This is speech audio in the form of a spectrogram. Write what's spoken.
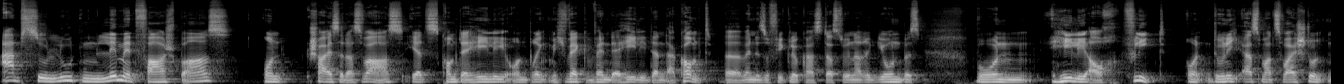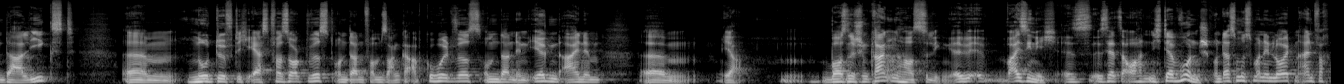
absolutem Limit-Fahrspaß und scheiße, das war's. Jetzt kommt der Heli und bringt mich weg, wenn der Heli dann da kommt. Äh, wenn du so viel Glück hast, dass du in einer Region bist, wo ein Heli auch fliegt und du nicht erstmal zwei Stunden da liegst, ähm, notdürftig erst versorgt wirst und dann vom Sanker abgeholt wirst, um dann in irgendeinem ähm, ja, bosnischen Krankenhaus zu liegen. Äh, weiß ich nicht. Es ist jetzt auch nicht der Wunsch. Und das muss man den Leuten einfach,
